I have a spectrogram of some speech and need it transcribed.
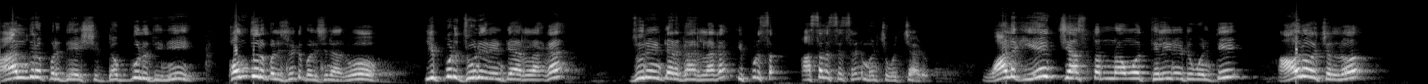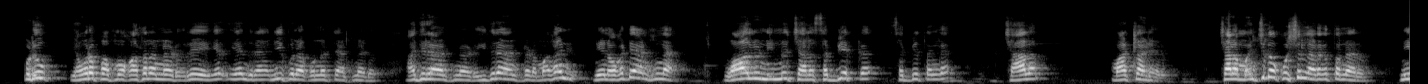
ఆంధ్రప్రదేశ్ డబ్బులు తిని పందులు బలిసినట్టు బలిసినారు. ఇప్పుడు జూనియర్ ఎన్టీఆర్ లాగా జూనియర్ ఎన్టీఆర్ గారి లాగా ఇప్పుడు స- అసలు శిశులని మనిషి వచ్చాడు. వాళ్ళకి ఏం చేస్తున్నామో తెలియనటువంటి ఆలోచనలో ఇప్పుడు ఎవరో పాపం ఒక అతను అన్నాడు రే ఏందిరా నీకు నాకు ఉన్నట్టే అంటున్నాడు. అదిరా అంటున్నాడు ఇదిరా అంటున్నాడు. మగాని నేను ఒకటే అంటున్నా వాళ్ళు నిన్ను చాలా సభ్యక సభ్యతంగా చాలా మాట్లాడారు. చాలా మంచిగా క్వశ్చన్లు అడుగుతున్నారు. నీ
